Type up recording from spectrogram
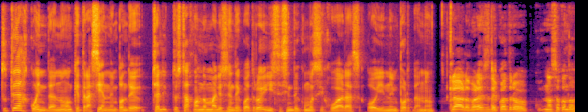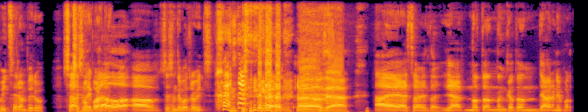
tú te das cuenta, ¿no? Que trascienden. Ponte, Charlie, tú estás jugando Mario 64 y se siente como si jugaras hoy, no importa, ¿no? Claro, Mario 64, no sé cuántos bits eran, pero... O sea, 64. comparado a, a 64 bits. Ah, o sea, Ah, ya, ya, está, está. Ya, no tan, nunca tan... Ya, pero no importa.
